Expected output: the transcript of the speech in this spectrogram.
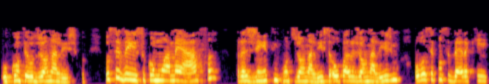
o conteúdo jornalístico. Você vê isso como uma ameaça para a gente, enquanto jornalista, ou para o jornalismo, ou você considera que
